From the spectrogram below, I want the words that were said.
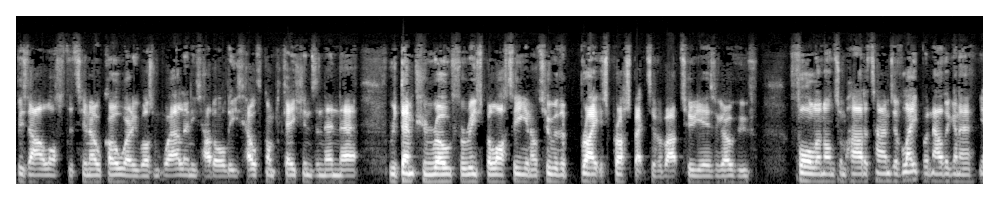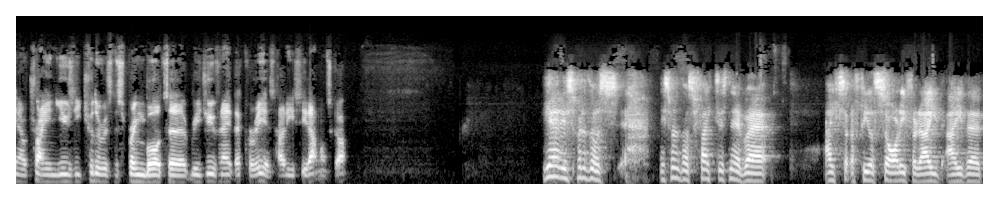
bizarre loss to Tinoco where he wasn't well and he's had all these health complications, and then uh, redemption road for Reece Bellotti. You know, two of the brightest prospects of about two years ago who've fallen on some harder times of late, but now they're going to, you know, try and use each other as the springboard to rejuvenate their careers. How do you see that one, Scott? Yeah, it's one of those. It's one of those fights, isn't it, where I sort of feel sorry for either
